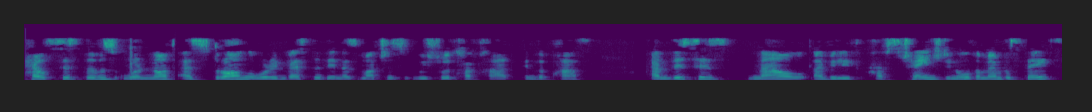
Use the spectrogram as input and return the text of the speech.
health systems were not as strong or were invested in as much as we should have had in the past. And this is now, I believe, has changed in all the member states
